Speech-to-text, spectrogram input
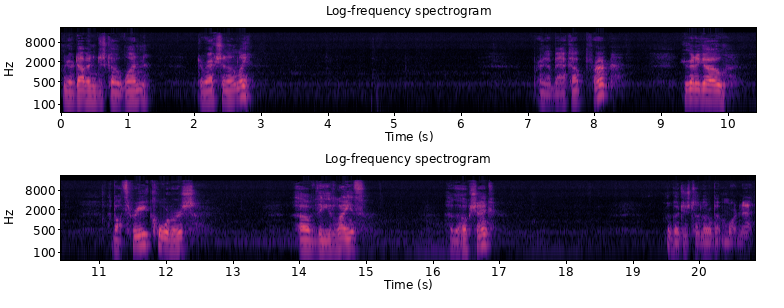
When you're dubbing, just go one direction only. Bring it back up front. You're going to go about three quarters of the length of the hook shank. We'll go just a little bit more than that.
